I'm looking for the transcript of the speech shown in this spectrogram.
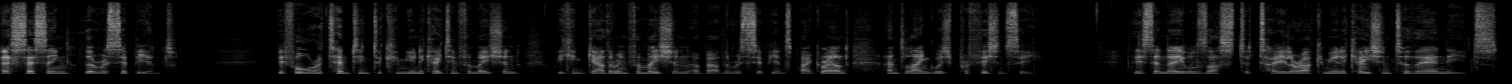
Assessing the recipient. Before attempting to communicate information, we can gather information about the recipient's background and language proficiency. This enables us to tailor our communication to their needs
